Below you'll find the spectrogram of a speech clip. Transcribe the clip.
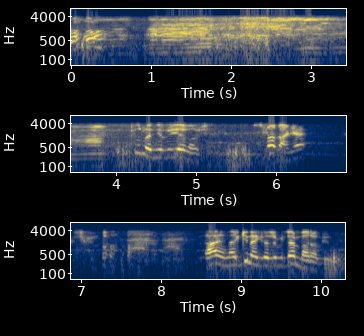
Co? No? Kurwa, nie wyjebał się. Szkoda, nie? Ale naginaj go, żeby dęba robił.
